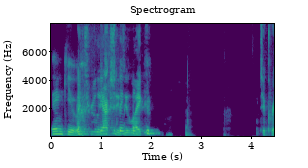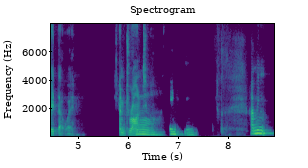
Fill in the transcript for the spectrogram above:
thank you. I truly actually do like to create that way. I'm drawn oh, to. Ah, thank you. I mean,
